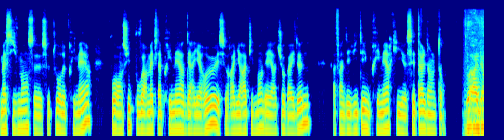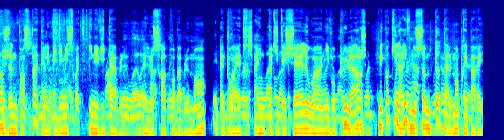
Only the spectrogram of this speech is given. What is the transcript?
massivement ce, tour de primaire pour ensuite pouvoir mettre la primaire derrière eux et se rallier rapidement derrière Joe Biden afin d'éviter une primaire qui euh, s'étale dans le temps. Je ne pense pas que l'épidémie soit inévitable. Elle le sera probablement. Elle pourra être à une petite échelle ou à un niveau plus large. Mais quoi qu'il arrive, nous sommes totalement préparés.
